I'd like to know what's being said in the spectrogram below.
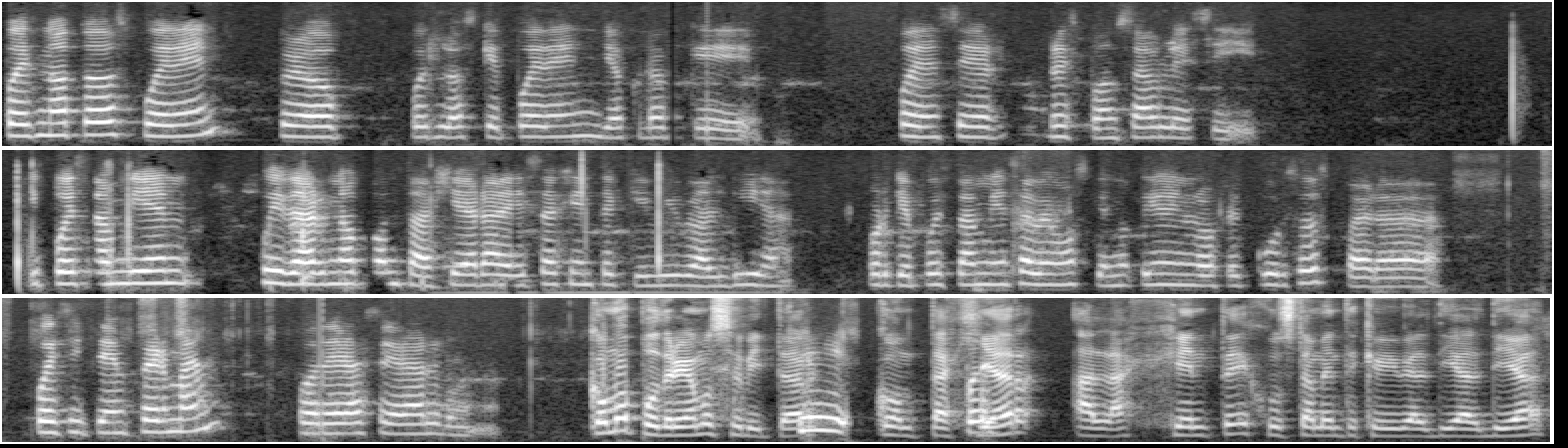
pues no todos pueden, pero pues los que pueden, yo creo que pueden ser responsables y, y pues también cuidar no contagiar a esa gente que vive al día, porque pues también sabemos que no tienen los recursos para, pues si se enferman, poder hacer algo, ¿no? ¿Cómo podríamos evitar Sí, contagiar a la gente justamente que vive al día al día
